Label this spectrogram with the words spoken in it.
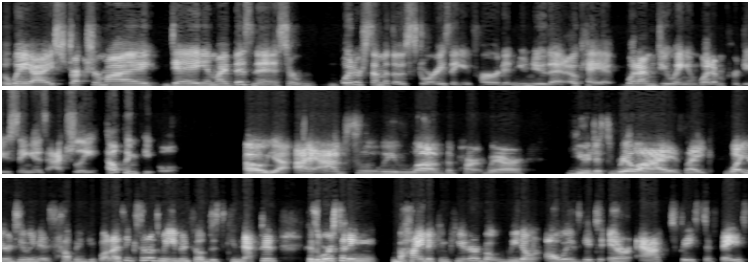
the way I structure my day in my business? Or what are some of those stories that you've heard and you knew that, okay, what I'm doing and what I'm producing is actually helping people? Oh, yeah. I absolutely love the part where you just realize like what you're doing is helping people. And I think sometimes we even feel disconnected because we're sitting behind a computer, but we don't always get to interact face to face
